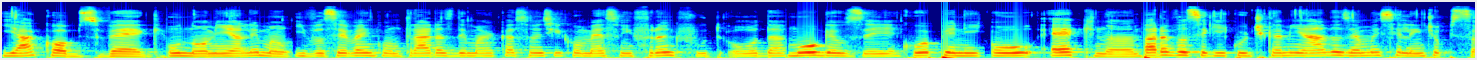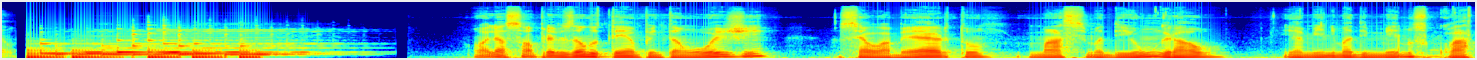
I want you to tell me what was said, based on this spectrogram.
Jakobsweg, o nome em alemão, e você vai encontrar as demarcações que começam em Frankfurt, Oda, Mogelsee, Köpenick ou Ekna. Para você que curte caminhadas, é uma excelente opção. Olha só a previsão do tempo, então. Hoje, céu aberto, máxima de 1 grau e a mínima de menos 4.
